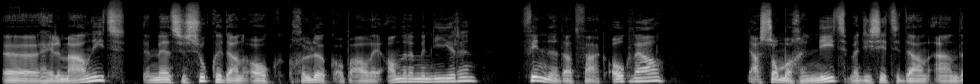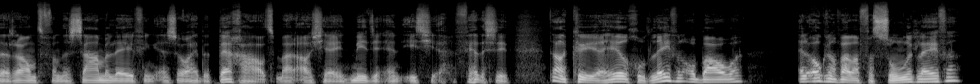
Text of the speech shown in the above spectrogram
Uh, helemaal niet. Mensen zoeken dan ook geluk op allerlei andere manieren, vinden dat vaak ook wel. Ja, sommigen niet, maar die zitten dan aan de rand van de samenleving en zo hebben pech gehad. Maar als jij in het midden en ietsje verder zit, dan kun je heel goed leven opbouwen. En ook nog wel een fatsoenlijk leven.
